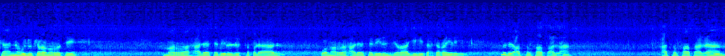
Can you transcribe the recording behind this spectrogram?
كأنه ذكر مرتين. مرة على سبيل الاستقلال ومرة على سبيل اندراجه تحت غيره. مثل عطف الخاص على العام. عطف الخاص على العام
